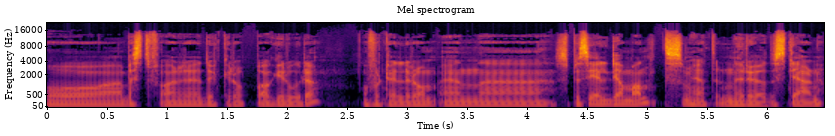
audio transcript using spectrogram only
og bestefar dukker opp bak roret og forteller om en eh, spesiell diamant som heter Den røde stjerne.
